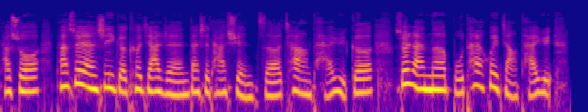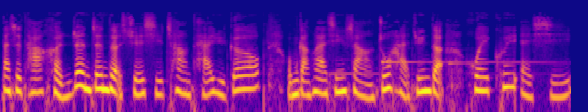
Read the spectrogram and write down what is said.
他说，他虽然是一个客家人，但是他选择唱台语歌。虽然呢不太会讲台语，但是他很认真的学习唱台语歌哦。我们赶快来欣赏朱海军的《回馈诶西》。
